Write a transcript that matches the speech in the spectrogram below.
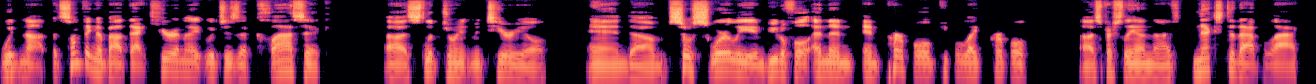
would not. But something about that Kirinite, which is a classic uh, slip joint material and um, so swirly and beautiful, and then and purple. People like purple, uh, especially on knives. Next to that black,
